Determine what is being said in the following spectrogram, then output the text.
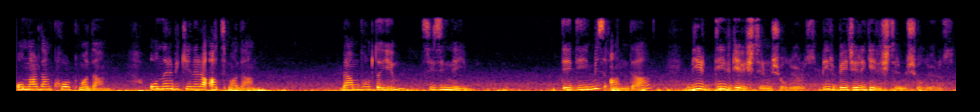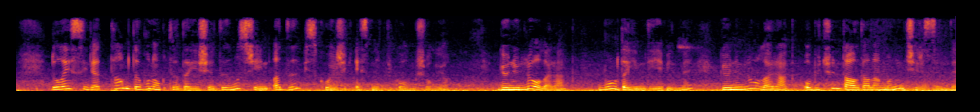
onlardan korkmadan, onları bir kenara atmadan ben buradayım, sizinleyim dediğimiz anda bir dil geliştirmiş oluyoruz. Bir beceri geliştirmiş oluyoruz. Dolayısıyla tam da bu noktada yaşadığımız şeyin adı psikolojik esneklik olmuş oluyor. Gönüllü olarak buradayım diyebilme, gönüllü olarak o bütün dalgalanmanın içerisinde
